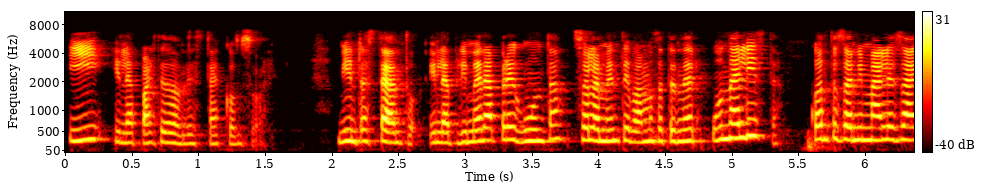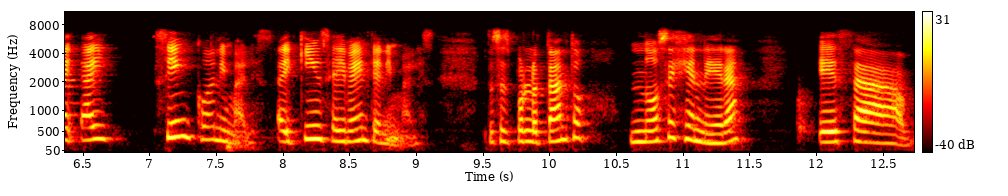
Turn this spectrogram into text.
y en la parte donde está con sol? Mientras tanto, en la primera pregunta solamente vamos a tener una lista. ¿Cuántos animales hay? Hay cinco animales, hay 15, hay 20 animales. Entonces, por lo tanto, no se genera esa,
